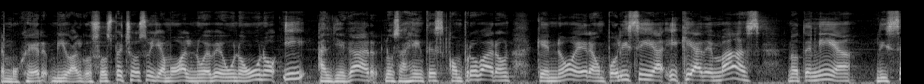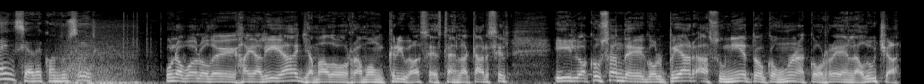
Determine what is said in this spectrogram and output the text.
La mujer vio algo sospechoso y llamó al 911 y al llegar los agentes comprobaron que no era un policía y que además no tenía licencia de conducir. Un abuelo de Hialeah llamado Ramón Cribas está en la cárcel y lo acusan de golpear a su nieto con una correa en la ducha.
